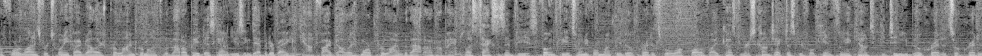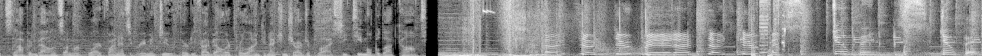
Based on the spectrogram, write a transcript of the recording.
of four lines for $25 per line per month with auto pay discount using debit or bank account. $5 more per line without auto pay, plus taxes and fees. Phone fee at 24 monthly bill credits for all well qualified customers. Contact us before canceling account to continue bill credits or credit stop and balance on required finance agreement due. $35 per line connection charge apply. Ctmobile.com. I'm so stupid. I'm so stupid. Stupid, stupid.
